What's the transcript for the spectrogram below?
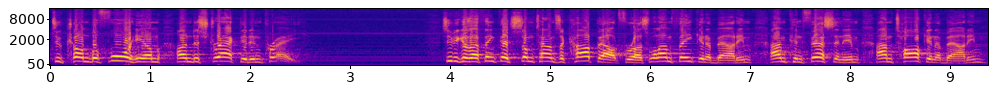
to come before Him undistracted and pray. See, because I think that's sometimes a cop out for us. Well, I'm thinking about Him, I'm confessing Him, I'm talking about Him,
